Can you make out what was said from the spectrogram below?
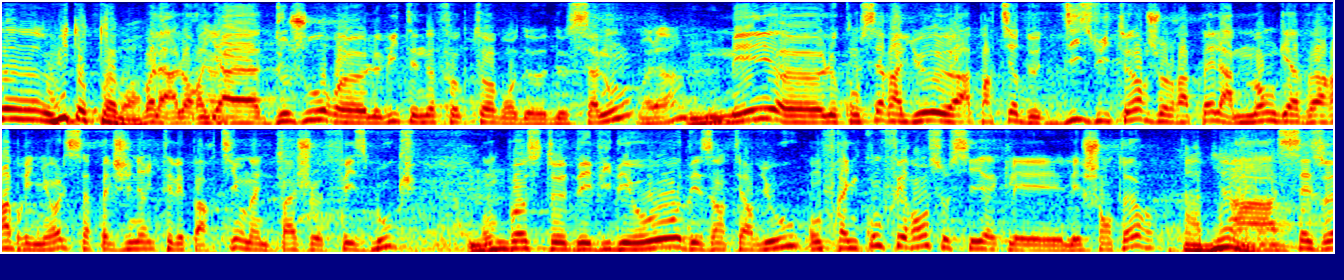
euh, 8 octobre. Voilà, alors il y a deux jours, euh, le 8 et 9 octobre de, de salon, Voilà. mais euh, le concert a lieu à partir de 18h, je le rappelle, à Mangavar à Brignoles, ça s'appelle Générique Télé Party, on a une page Facebook, on poste des vidéos, des interviews, on fera une conférence aussi avec les, les chanteurs Ah bien. à 16h.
